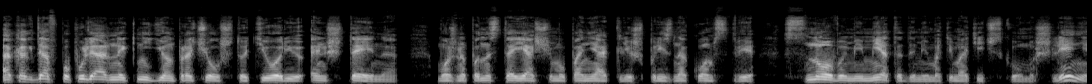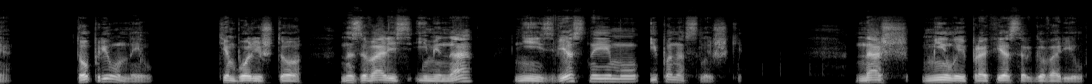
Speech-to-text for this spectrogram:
А когда в популярной книге он прочел, что теорию Эйнштейна можно по-настоящему понять лишь при знакомстве с новыми методами математического мышления, то приуныл. Тем более, что назывались имена, неизвестные ему и понаслышке. Наш милый профессор говорил,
